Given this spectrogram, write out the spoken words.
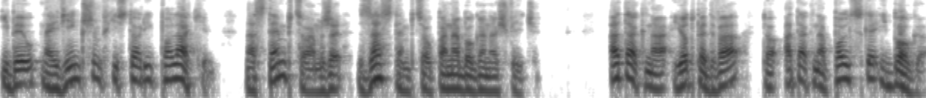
i był największym w historii Polakiem, następcą, a może zastępcą Pana Boga na świecie. Atak na JP2 to atak na Polskę i Boga,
